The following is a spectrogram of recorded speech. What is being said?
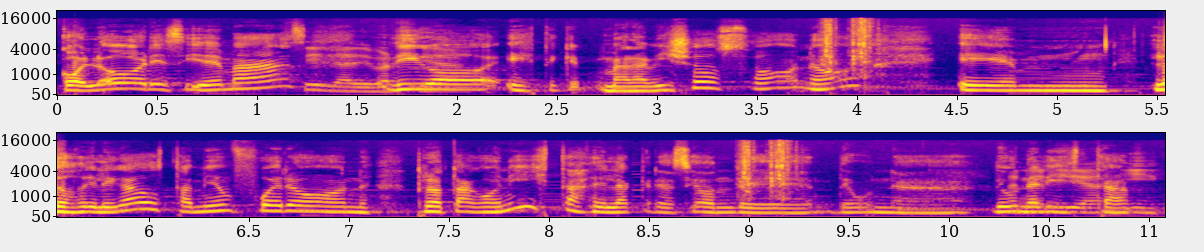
colores y demás, digo, este, que maravilloso, ¿no? Em, los delegados también fueron protagonistas de la creación de, una, de una lista. Y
